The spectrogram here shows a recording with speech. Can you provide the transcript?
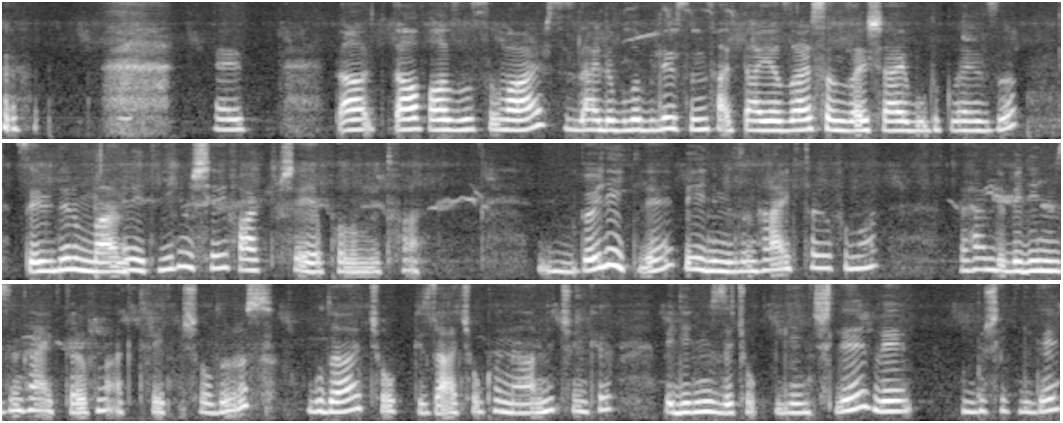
evet. Daha, daha fazlası var. Sizler de bulabilirsiniz. Hatta yazarsanız aşağıya bulduklarınızı. Sevinirim ben. Evet yeni bir şey, farklı bir şey yapalım lütfen. Böylelikle beynimizin her iki tarafını ve hem de bedenimizin her iki tarafını aktif etmiş oluruz. Bu da çok güzel, çok önemli çünkü bedenimiz de çok bilinçli ve bu şekilde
